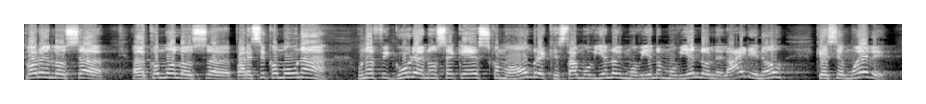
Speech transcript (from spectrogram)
ponen los, ah, como los, ah, parece como una, una figura, no sé qué es, como hombre que está moviendo y moviendo, moviendo en el aire, ¿no? Que se mueve,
